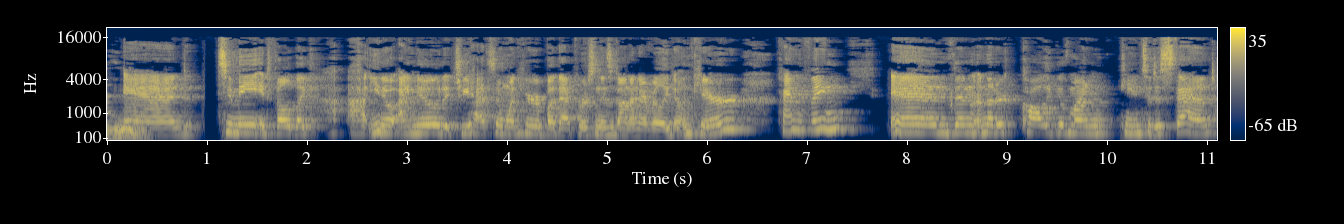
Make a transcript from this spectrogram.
Ooh. And to me, it felt like, you know, I know that you had someone here, but that person is gone and I really don't care kind of thing. And then another colleague of mine came to the stand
